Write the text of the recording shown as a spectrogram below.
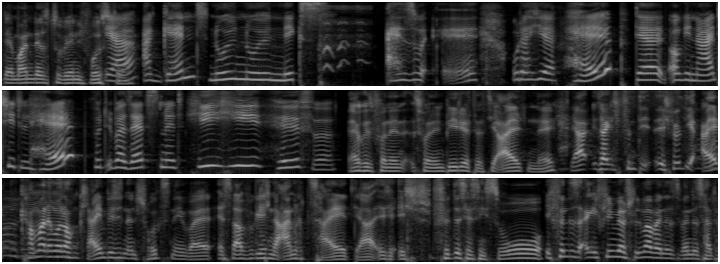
Der Mann, der zu wenig wusste. Ja. Agent 00 nix. Also, äh, oder hier Help, der Originaltitel Help wird übersetzt mit Hihi Hilfe. Ja gut, von den, von den Beatles, das die alten, ne? Ja, ich, sag, ich finde, die, ich find, die alten kann man immer noch ein klein bisschen in Schutz nehmen, weil es war wirklich eine andere Zeit, ja. Ich, ich finde es jetzt nicht so, ich finde es eigentlich viel mehr schlimmer, wenn es, wenn es halt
